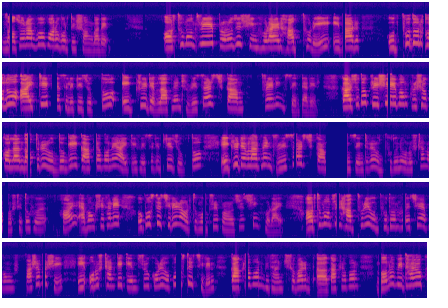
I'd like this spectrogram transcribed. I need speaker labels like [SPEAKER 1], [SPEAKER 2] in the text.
[SPEAKER 1] নজর রাখব পরবর্তী সংবাদে। অর্থমন্ত্রী প্রণজিৎ সিংহ রায়ের হাত ধরেই এবার উদ্বোধন হলো আইটি ফেসিলিটি যুক্ত agri development research cum training সেন্টারের কার্যত কৃষি এবং কৃষক কল্যাণ দপ্তরের উদ্যোগে কাকরাবনে আইটি ফেসিলিটি যুক্ত এগ্রি ডেভেলপমেন্ট রিসার্চ কাম সেন্টারের উদ্বোধনী অনুষ্ঠান অনুষ্ঠিত হয় এবং সেখানে উপস্থিত ছিলেন অর্থমন্ত্রী প্রণজিৎ সিংহ রায়। অর্থমন্ত্রীর হাত ধরে উদ্বোধন হয়েছে এবং পাশাপাশি এই অনুষ্ঠানকে কেন্দ্র করে উপস্থিত ছিলেন কাকরাবন বিধানসভার কাকরাবন বন বিধায়ক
